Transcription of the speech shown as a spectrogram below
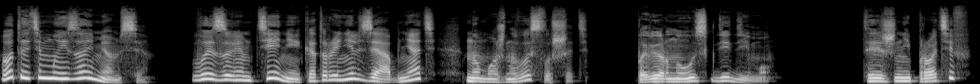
Вот этим мы и займемся. Вызовем тени, которые нельзя обнять, но можно выслушать». Повернулась к Дидиму. «Ты же не против?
